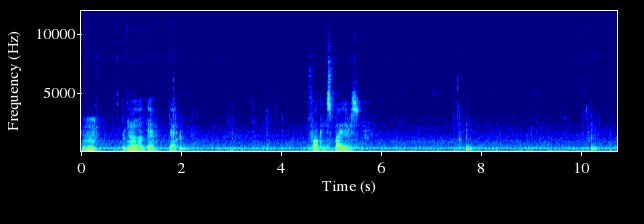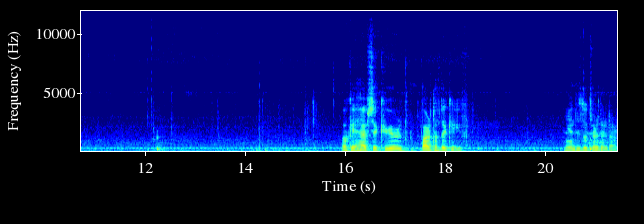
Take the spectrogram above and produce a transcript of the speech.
Hmm. No, not there. Yeah. Fucking spiders. Okay, I have secured part of the cave. And this looks rather dark.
